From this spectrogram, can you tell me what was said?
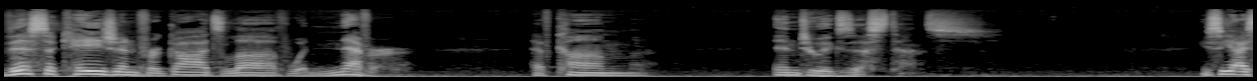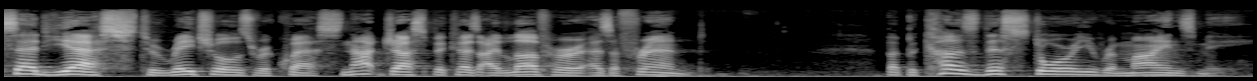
this occasion for God's love would never have come into existence. You see, I said yes to Rachel's request, not just because I love her as a friend, but because this story reminds me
